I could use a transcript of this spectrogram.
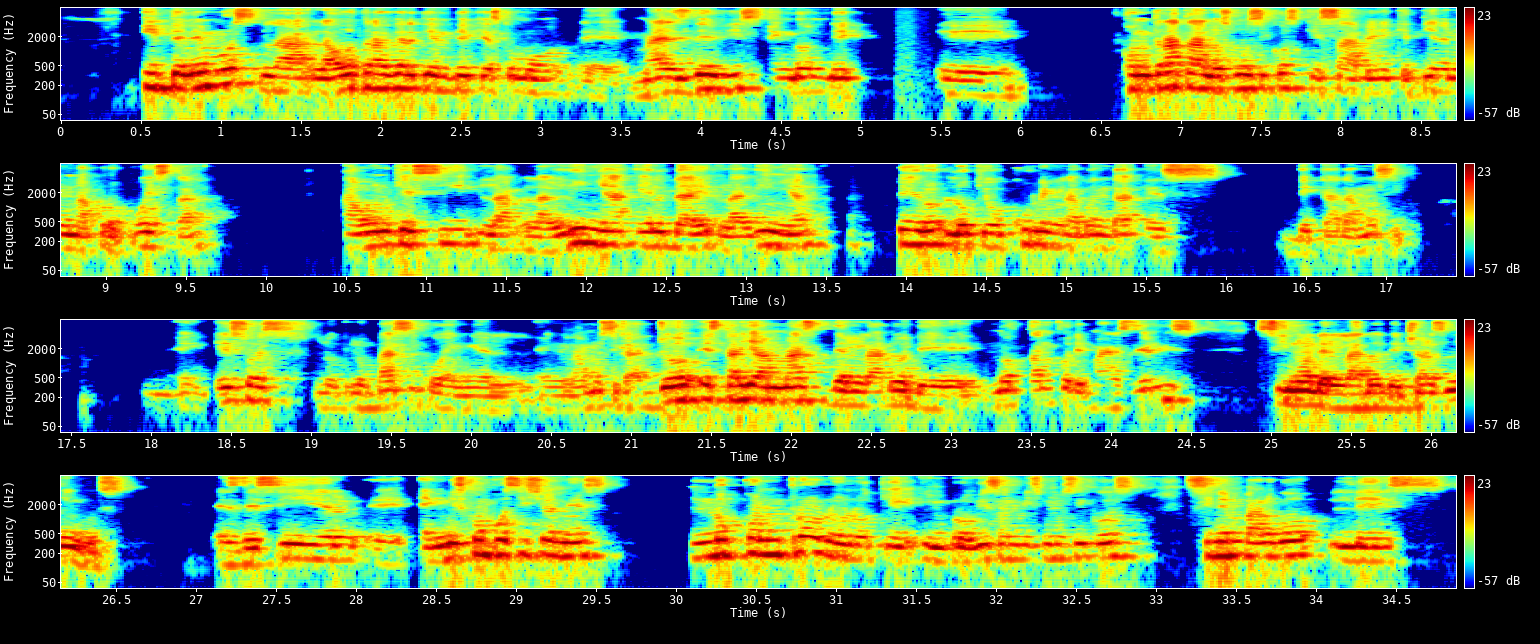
Y tenemos la, la otra vertiente que es como eh, Miles Davis, en donde contrata a los músicos que sabe que tienen una propuesta, aunque sí la, la línea, él da la línea, pero lo que ocurre en la banda es de cada músico. Eh, eso es lo, lo básico en, el, en, la música. Yo estaría más del lado de, no tanto de Miles Davis, sino del lado de Charles Mingus. Es decir, eh, en mis composiciones no controlo lo que improvisan mis músicos, sin embargo, les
